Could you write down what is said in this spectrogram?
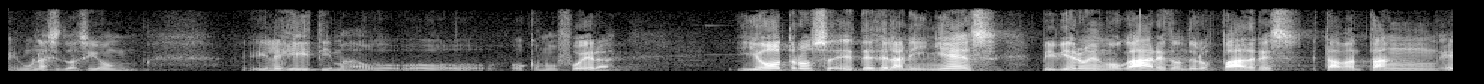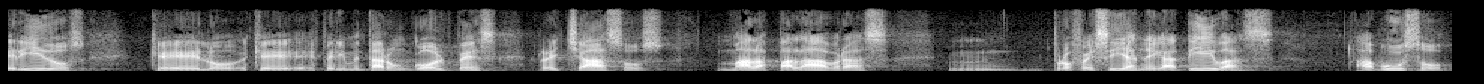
en una situación ilegítima o, como fuera. Y otros eh, desde la niñez vivieron en hogares donde los padres estaban tan heridos que, que experimentaron golpes, rechazos, malas palabras, mm, profecías negativas, abuso,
